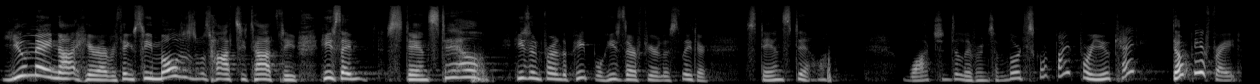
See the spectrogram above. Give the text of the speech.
you may not hear everything. See, Moses was hotsy totsy. He's saying, stand still. He's in front of the people, he's their fearless leader. Stand still. Watch the deliverance of the Lord. He's going to fight for you, okay? Don't be afraid.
